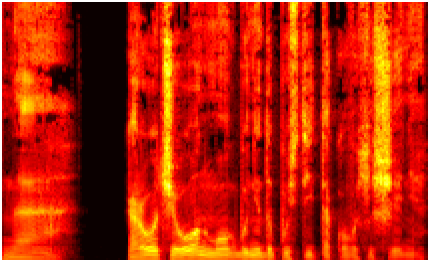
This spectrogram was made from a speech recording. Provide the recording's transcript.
Да. Короче, он мог бы не допустить такого хищения.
